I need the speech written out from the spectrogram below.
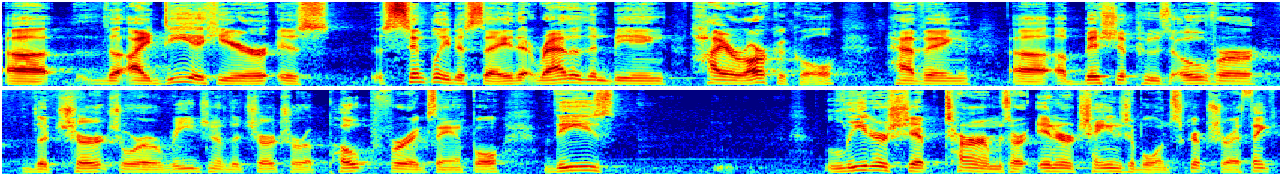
Uh, the idea here is simply to say that rather than being hierarchical, having uh, a bishop who's over the church or a region of the church or a pope, for example, these leadership terms are interchangeable in Scripture. I think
